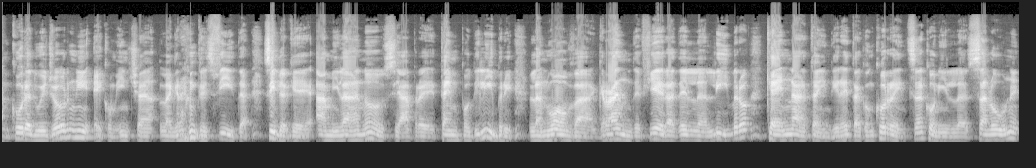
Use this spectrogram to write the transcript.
Ancora due giorni e comincia la grande sfida. Sì, perché a Milano si apre Tempo di Libri, la nuova grande fiera del libro che è nata in diretta concorrenza con il Salone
